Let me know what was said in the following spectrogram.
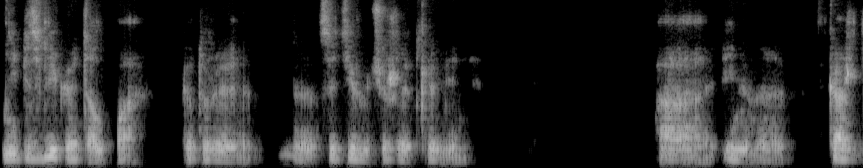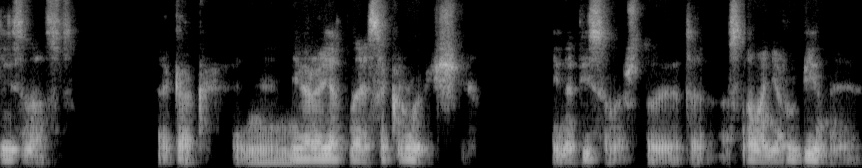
Не безликая толпа, которая э, цитирует чужие откровения, а именно каждый из нас, как невероятное сокровище. И написано, что это основание рубины,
